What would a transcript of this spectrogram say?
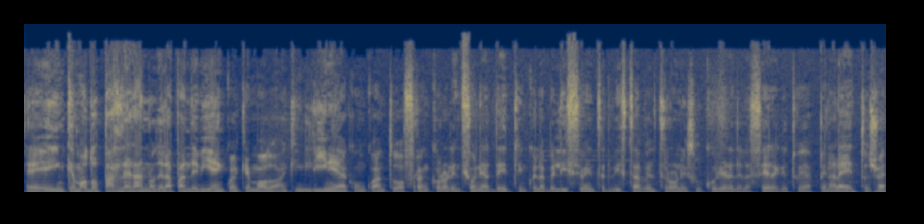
in che modo parleranno della pandemia, in qualche modo anche in linea con quanto Franco Lorenzoni ha detto in quella bellissima intervista a Veltroni sul Corriere della Sera che tu hai appena letto, cioè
